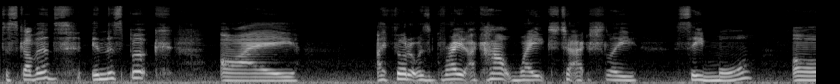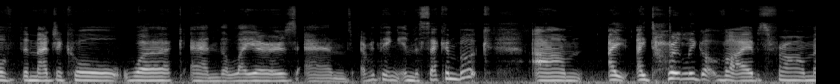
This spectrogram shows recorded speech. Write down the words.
discovered in this book. I I thought it was great. I can't wait to actually see more of the magical work and the layers and everything in the second book. Um, I, I totally got vibes from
